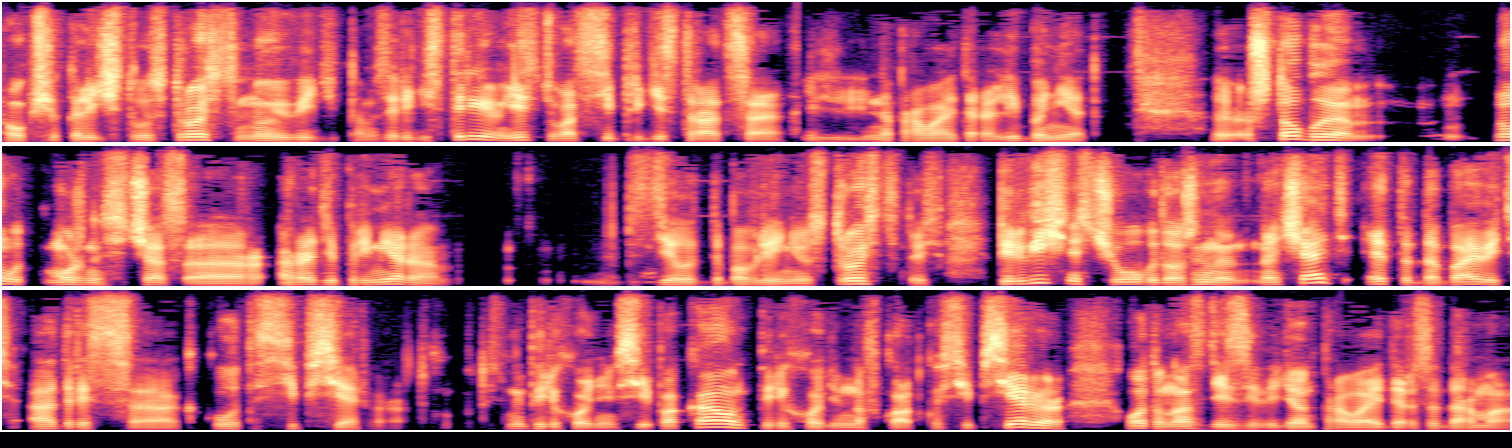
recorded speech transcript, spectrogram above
общее количество устройств, ну и видеть, там, зарегистрирован, есть у вас SIP-регистрация на провайдера, либо нет. Э, чтобы, ну вот можно сейчас а, ради примера сделать добавление устройств. То есть первично, с чего вы должны начать, это добавить адрес а, какого-то SIP-сервера. То есть мы переходим в SIP-аккаунт, переходим на вкладку SIP-сервер. Вот у нас здесь заведен провайдер задарма.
